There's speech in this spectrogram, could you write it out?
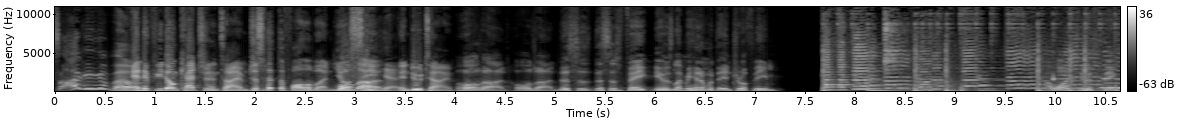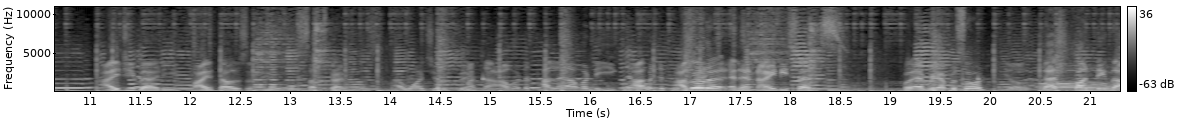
talking about? And if you don't catch it in time, just hit the follow button. You'll Hold see. Yeah. in due time. hold on, hold on. This is this is fake news. Let me hit him with the intro theme. I want you to think. IG Baddy, 5,000 viewers, subscribers. I want you to think. அதோட என்ன ninety cents for every episode that's funding the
